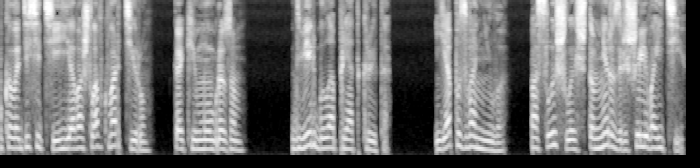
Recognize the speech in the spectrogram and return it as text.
около десяти, я вошла в квартиру. Каким образом? Дверь была приоткрыта. Я позвонила. Послышалось, что мне разрешили войти.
